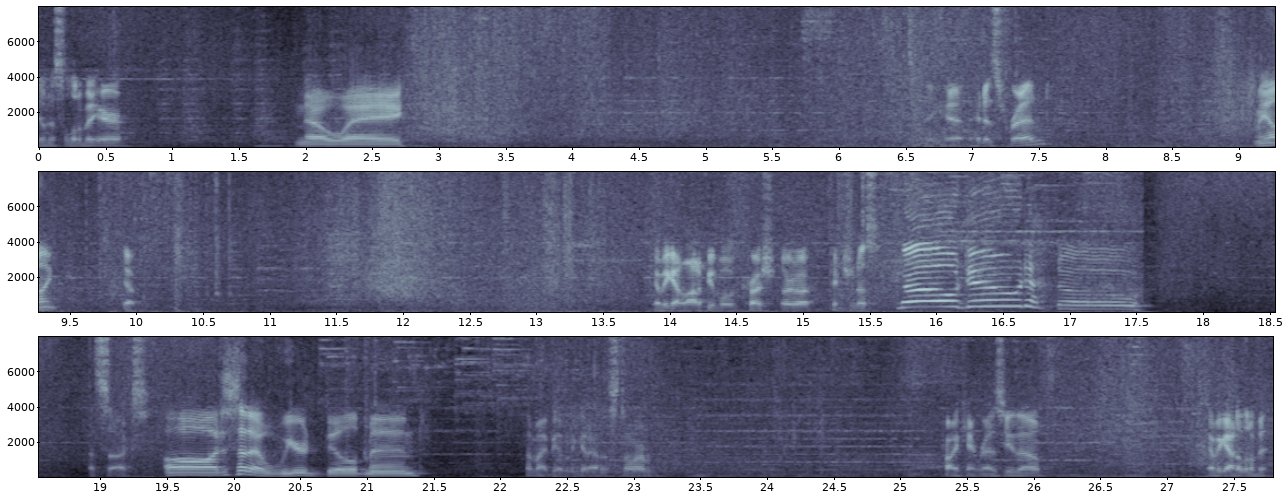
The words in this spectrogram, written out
Heal just a little bit here. No way. Big hit. Hit his friend. I'm healing. Yep. Yeah, we got a lot of people crush or uh, pinching us. No, dude. No. Sucks. Oh, I just had a weird build, man. I might be able to get out of the storm. Probably can't res you though. Yeah, we got a little bit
